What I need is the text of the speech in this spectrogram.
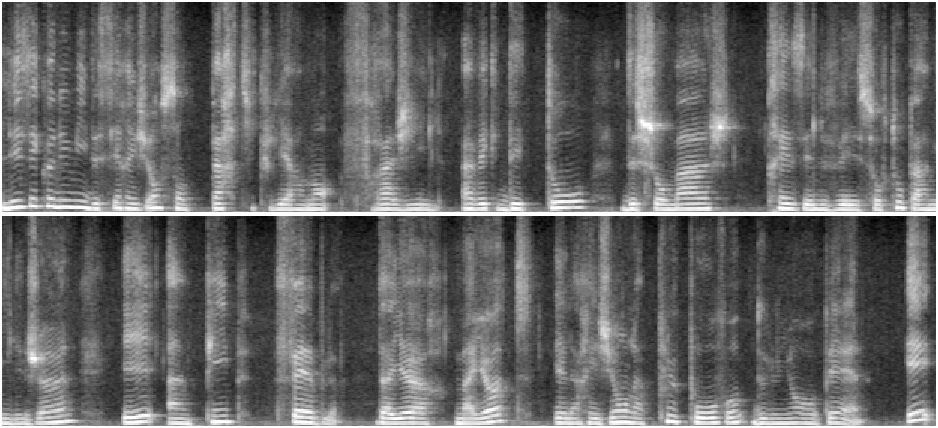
Les économies de ces régions sont particulièrement fragiles, avec des taux de chômage très élevé, surtout parmi les jeunes, et un PIB faible. D'ailleurs, Mayotte est la région la plus pauvre de l'Union européenne. Et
